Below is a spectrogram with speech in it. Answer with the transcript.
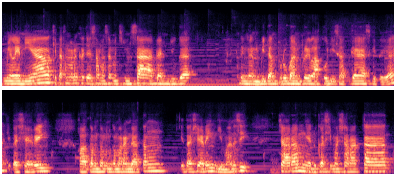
milenial kita kemarin kerja sama sama Cimsa dan juga dengan bidang perubahan perilaku di Satgas gitu ya. Kita sharing kalau teman-teman kemarin datang kita sharing gimana sih cara mengedukasi masyarakat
